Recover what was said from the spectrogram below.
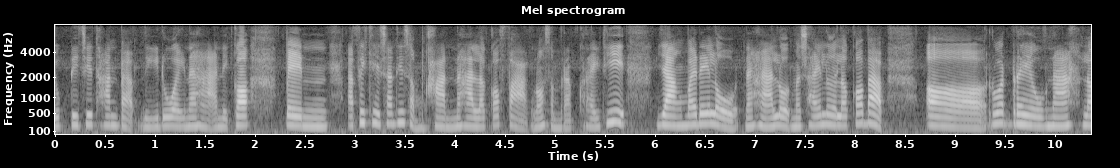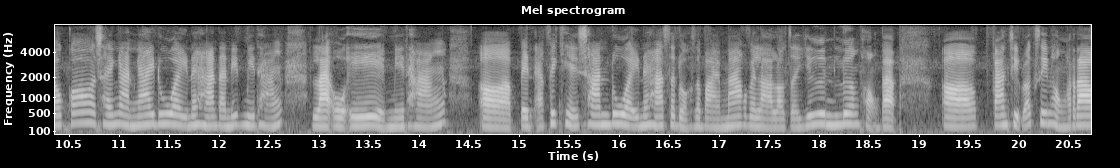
ยุคดิจิทัลแบบนี้ด้วยนะคะ อันนี้ก็เป็นแอปพลิเคชันที่สำคัญนะคะ แล้วก็ฝากเนาะสำหรับใครที่ยังไม่ได้โหลดนะคะ โหลดมาใช้เลยแล้วก็แบบรวดเร็วนะ แล้วก็ใช้งานง่ายด้วยนะคะดานิดมีทั้ง Line OA มีทั้งเเป็นแอปพลิเคชันด้วยนะคะ สะดวกสบายมากเวลาเราจะยื่นเรื่องของแบบ การฉีดวัคซีนของเรา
